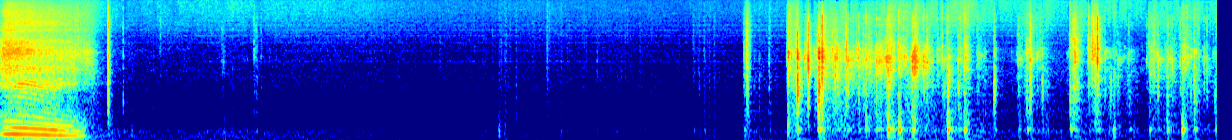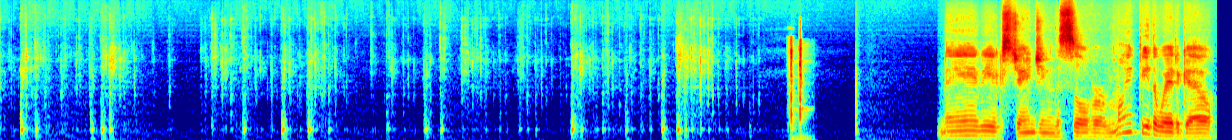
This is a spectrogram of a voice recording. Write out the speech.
Hmm. Maybe exchanging the silver might be the way to go,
